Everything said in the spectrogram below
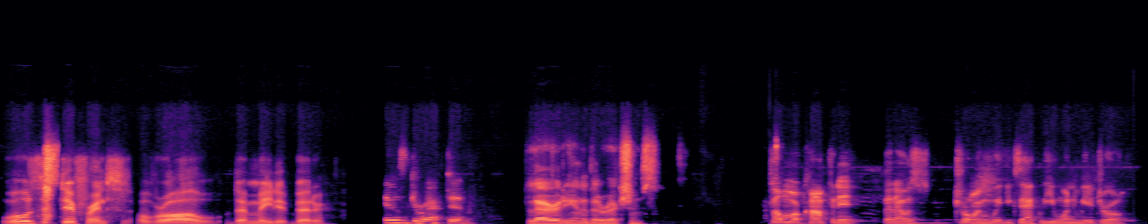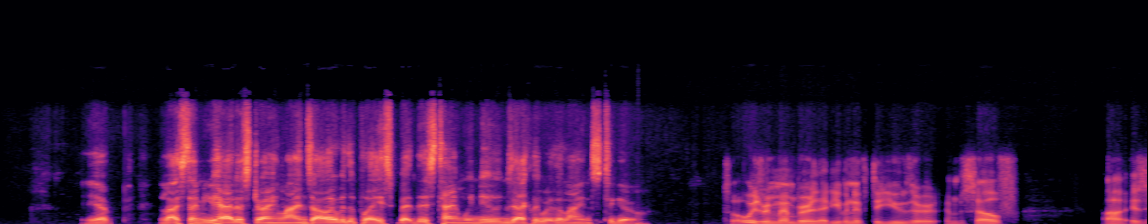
What was the difference overall that made it better? it was directed. Clarity in the directions. Felt more confident that I was drawing what exactly you wanted me to draw. Yep. Last time you had us drawing lines all over the place, but this time we knew exactly where the lines to go. So always remember that even if the user himself uh, is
